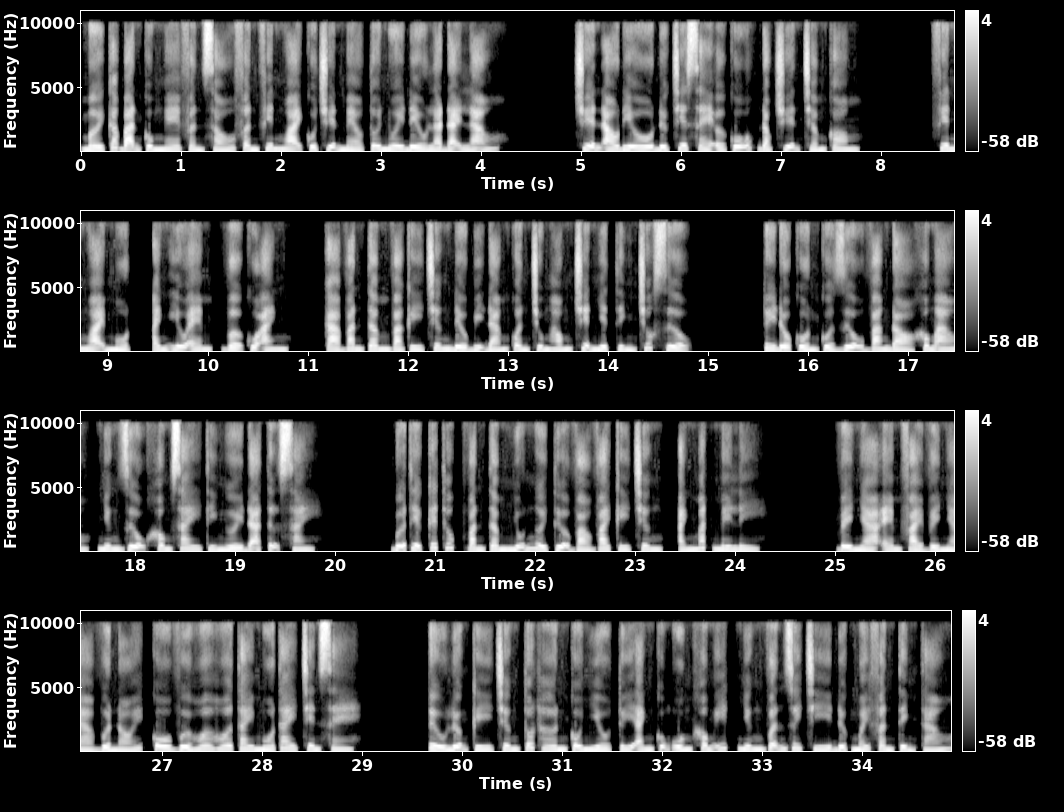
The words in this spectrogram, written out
Mời các bạn cùng nghe phần 6 phần phiên ngoại của truyện mèo tôi nuôi đều là đại lão. Chuyện audio được chia sẻ ở cỗ đọc chuyện.com Phiên ngoại 1, anh yêu em, vợ của anh. Cả Văn Tâm và Kỳ Trưng đều bị đám quần chúng hóng chuyện nhiệt tình chuốc rượu. Tuy độ cồn của rượu vang đỏ không ao, nhưng rượu không say thì người đã tự say. Bữa tiệc kết thúc Văn Tâm nhũn người tựa vào vai Kỳ Trưng, ánh mắt mê ly. Về nhà em phải về nhà vừa nói, cô vừa hơ hơ tay múa tay trên xe. Tiểu lượng kỳ trưng tốt hơn cô nhiều tuy anh cũng uống không ít nhưng vẫn duy trì được mấy phần tỉnh táo.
